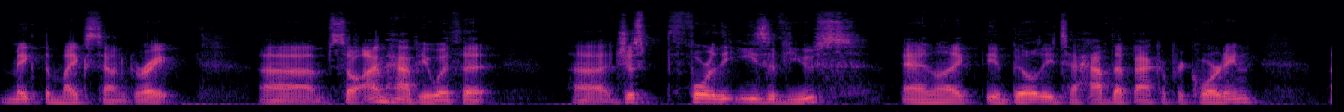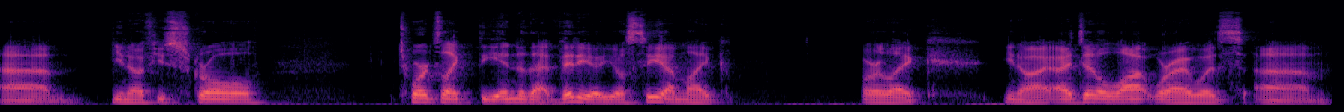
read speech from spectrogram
make the mic sound great. Um, so I'm happy with it, uh, just for the ease of use and like the ability to have that backup recording. Um, you know, if you scroll towards like the end of that video, you'll see I'm like, or like, you know, I, I did a lot where I was um,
